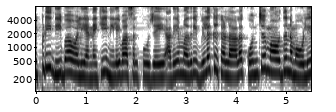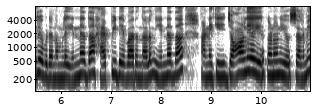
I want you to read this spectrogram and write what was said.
இப்படி தீபாவளி அன்னைக்கு நிலைவாசல் பூஜை அதே மாதிரி விளக்குகளால் கொஞ்சமாவது நம்ம ஒளிர விடணும்ல. என்ன தான் ஹாப்பி டேவாக இருந்தாலும் என்ன தான் அன்னைக்கு ஜாலியாக இருக்கணும்னு யோசித்தாலுமே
